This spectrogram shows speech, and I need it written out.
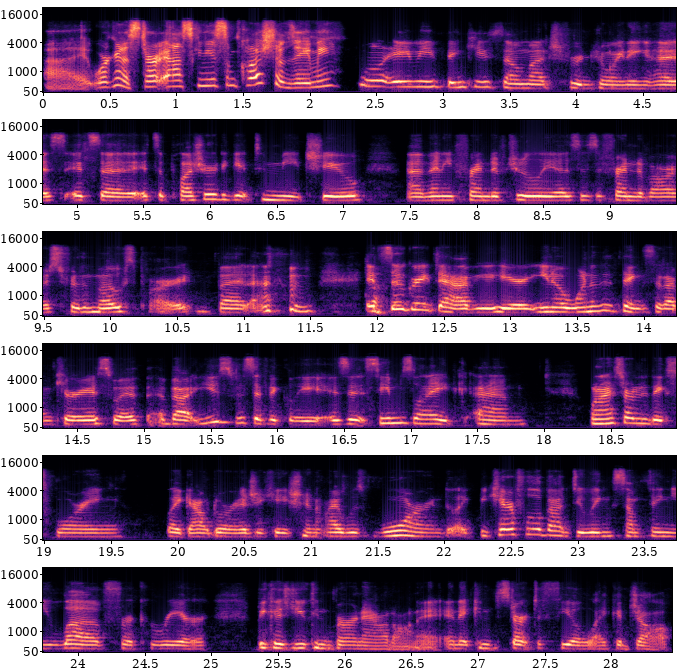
uh, we're going to start asking you some questions, Amy. Well, Amy, thank you so much for joining us. It's a it's a pleasure to get to meet you. Um, any friend of Julia's is a friend of ours for the most part, but um, it's so great to have you here. You know, one of the things that I'm curious with about you specifically is it seems like um, when I started exploring like outdoor education, I was warned like be careful about doing something you love for a career because you can burn out on it and it can start to feel like a job.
